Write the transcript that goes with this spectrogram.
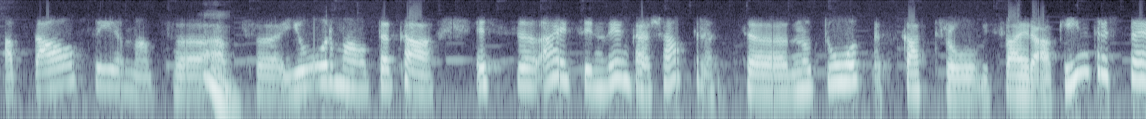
ap talsiem, ap, mm. ap jūrmalu. Tā kā es aicinu vienkārši atrast nu, to, kas katru visvairāk interesē,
